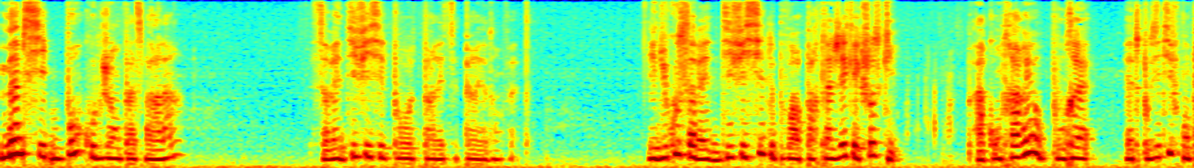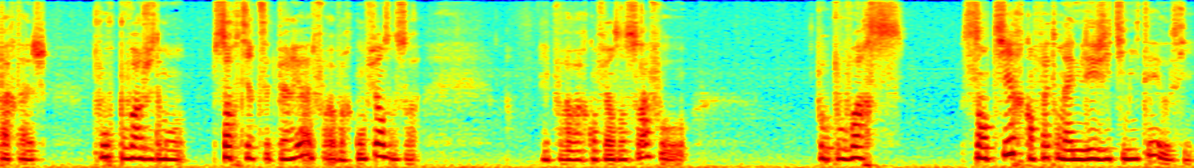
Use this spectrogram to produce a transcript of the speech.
même si beaucoup de gens passent par là, ça va être difficile pour eux de parler de cette période en fait. Et du coup, ça va être difficile de pouvoir partager quelque chose qui, à contrario, pourrait être positif qu'on partage. Pour pouvoir justement sortir de cette période, il faut avoir confiance en soi. Et pour avoir confiance en soi, il faut, pouvoir sentir qu'en fait on a une légitimité aussi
